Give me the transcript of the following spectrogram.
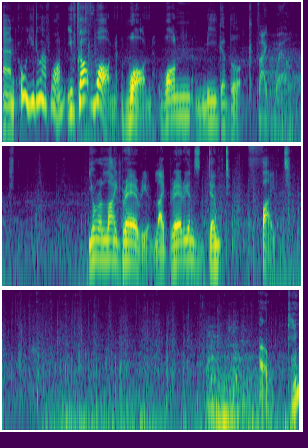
And oh, you do have one. You've got one, one, one meager book. Fight well. You're a librarian. Librarians don't fight. Okay.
